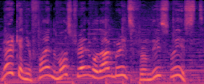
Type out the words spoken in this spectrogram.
Where can you find the most trainable dog breeds from this list?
